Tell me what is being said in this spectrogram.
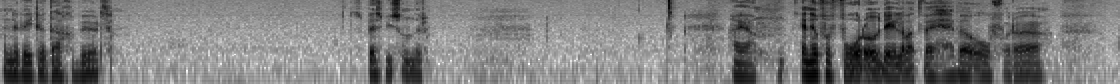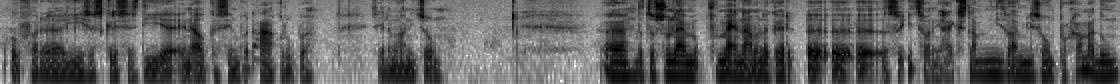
En dan weet je wat daar gebeurt. Dat is best bijzonder. Ah ja, en heel veel vooroordelen wat we hebben over, eh, over eh, Jezus Christus die eh, in elke zin wordt aangeroepen. is helemaal niet zo. dat was voor mij, voor mij namelijk zoiets van, ja, ik snap niet waarom jullie zo'n programma doen,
